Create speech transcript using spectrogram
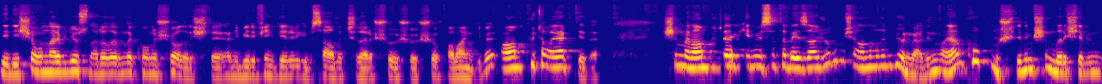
dediği şey onlar biliyorsun aralarında konuşuyorlar işte hani briefing verir gibi sağlıkçılar şu şu şu falan gibi. Ampute ayak dedi. Şimdi ben ampute ayak kelimesini tabii eczacı olduğum için anlamını biliyorum ya dedim ayağım kopmuş dedim şimdi Barış dedim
